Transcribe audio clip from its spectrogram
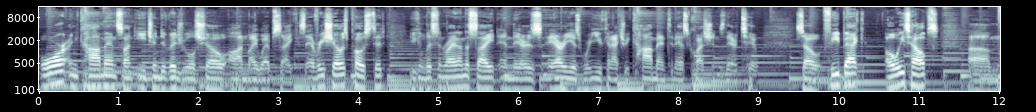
or in comments on each individual show on my website. Because every show is posted. You can listen right on the site, and there's areas where you can actually comment and ask questions there too. So feedback always helps. Um,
